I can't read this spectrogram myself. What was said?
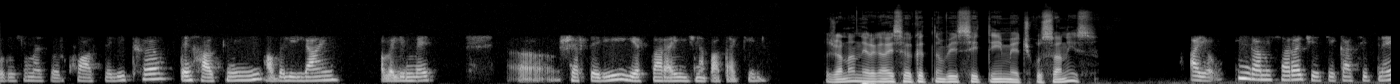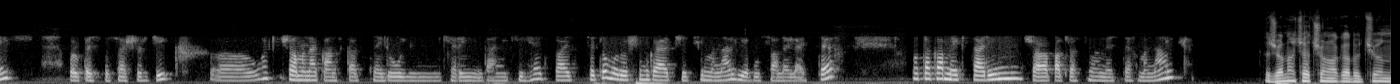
որ ուզում ես որ քո ասելիքը տեղ հասնի ավելի լայն, ավելի մեծ շերտերի եւ տարայի նպատակին։ Ժանա ներկայիս գտնվի Սիդնեի մեջ կուսանիս։ Այո, 5 ամիս առաջ ես եկա Սիդնեյ որպես տեսաշրջիկ, ուղղակի ժամանակ անցկացնելու իմ քերի ընտանիքի հետ, բայց հետո որոշում կայացրեցի մնալ եւ ուսանել այստեղ։ Մոտակա 1 տարին պատրաստում եմ այստեղ մնալ Ժանաչած շնորհակալություն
